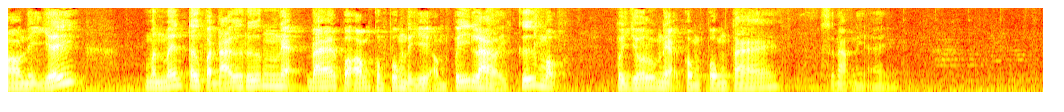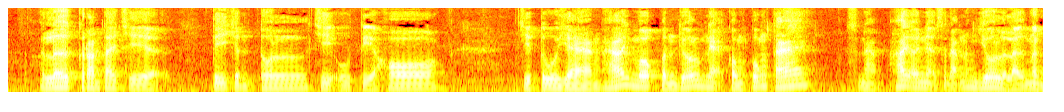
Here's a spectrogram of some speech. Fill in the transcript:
មកនិយាយ មិនមែនទៅបដៅរឿងអ្នកដែលព្រះអង្គកំពុងនិយាយអំពីឡើយ គឺមកពយល់អ្នកកំពុងតែស្ដាប់នេះឯងលើកគ្រាន់តែជាទីចន្ទុលជាឧទាហរណ៍ជាតួយ៉ាងហើយមកបញ្យល់អ្នកកំពុងតែស្ដាប់ហើយឲ្យអ្នកស្ដាប់នឹងយល់ឥឡូវហ្នឹង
